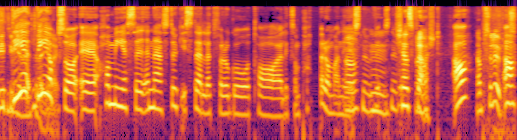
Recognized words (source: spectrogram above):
Det, Det, inte det också, eh, ha med sig en näsduk istället för att gå och ta liksom, papper om man är Ja. snuvig. Mm. snuvig. Känns fräscht. Ja, Absolut. ja,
